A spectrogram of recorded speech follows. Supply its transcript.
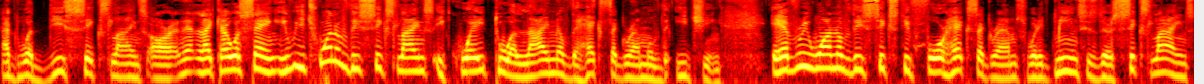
at what these six lines are. And like I was saying, each one of these six lines equate to a line of the hexagram of the I Ching. Every one of these 64 hexagrams, what it means is there's six lines.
